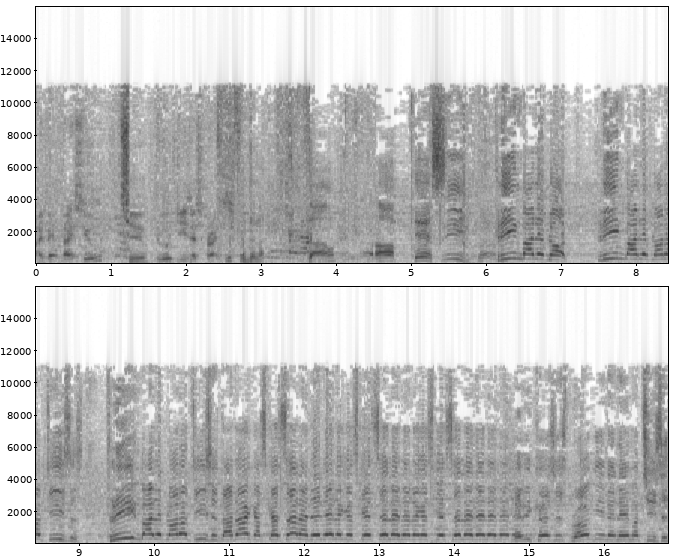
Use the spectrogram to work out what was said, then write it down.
I baptize you to, to Jesus Christ. Down, up, yes. Clean. Clean by the blood. Clean by the blood of Jesus. Clean by the blood of Jesus. Every curse is broken in the name of Jesus.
